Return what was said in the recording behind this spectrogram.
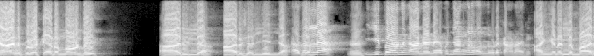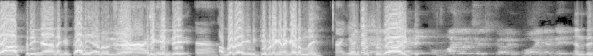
ഞാനിപ്പോ കിടന്നോണ്ട് ആരില്ല ആര് ശല്യമില്ല. അതല്ല? ഈ പറഞ്ഞ് കാണണേ അപ്പൊ ഞങ്ങൾ വന്നു ഇവിടെ കാണാൻ അങ്ങനല്ലമ്മ രാത്രി ഞാനൊക്കെ കളി കാണുമല്ലോ ആ, ആ, ശരി. ക്രിക്കറ്റ്. അപ്പൊ എനിക്ക് ഇവിടെ ഇങ്ങനെ കിടന്ന് ഇനിയിപ്പോ സുഖമായിട്ട് ഉമ്മ ചോദിച്ചൊരു ഒരു പോയിന്റ് ഉണ്ട്? എന്ത്?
